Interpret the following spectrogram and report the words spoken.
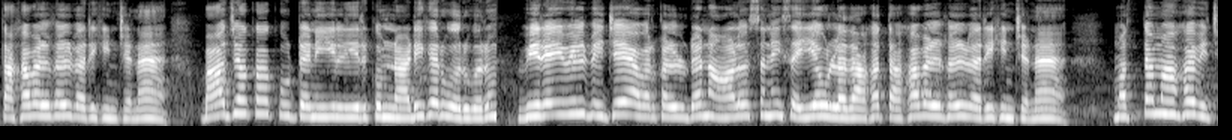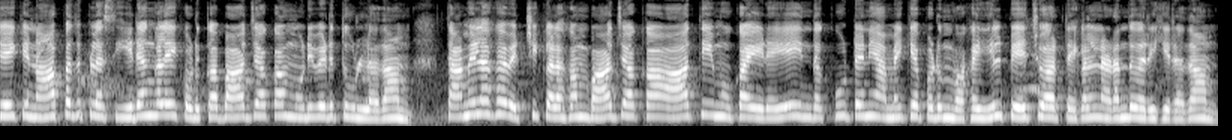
தகவல்கள் வருகின்றன. பாஜக கூட்டணியில் இருக்கும் நடிகர் ஒருவரும் விரைவில் விஜய் அவர்களுடன் ஆலோசனை செய்ய உள்ளதாக தகவல்கள் வருகின்றன. மொத்தமாக விஜய்க்கு நாற்பது பிளஸ் இடங்களை கொடுக்க பாஜக முடிவெடுத்து உள்ளதாம். தமிழக வெற்றிக் கழகம் பாஜக அதிமுக இடையே இந்த கூட்டணி அமைக்கப்படும் வகையில் பேச்சுவார்த்தைகள் நடந்து வருகிறதாம்.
